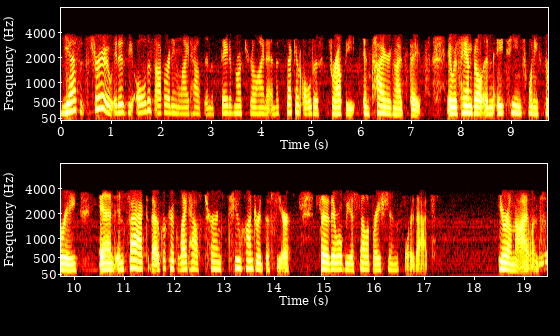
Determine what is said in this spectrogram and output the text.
Yes, it's true. It is the oldest operating lighthouse in the state of North Carolina and the second oldest throughout the entire United States. It was hand built in 1823, and in fact, the Ocracoke Lighthouse turns 200 this year, so there will be a celebration for that here on the island. Mm-hmm.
